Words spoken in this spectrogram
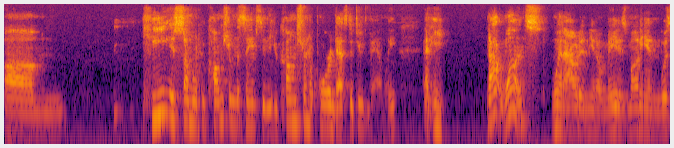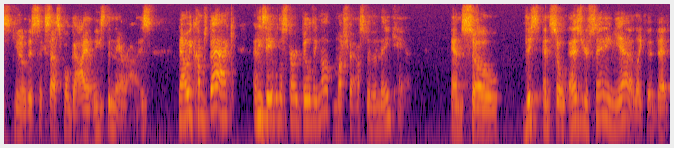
um, he is someone who comes from the same city, who comes from a poor, destitute family, and he not once went out and you know made his money and was you know this successful guy at least in their eyes. Now he comes back and he's able to start building up much faster than they can. And so this, and so as you're saying, yeah, like that, that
